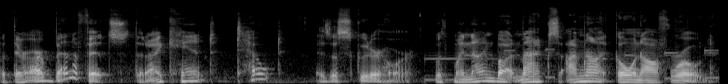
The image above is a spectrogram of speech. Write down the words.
But there are benefits that I can't tout as a scooter whore. With my Ninebot Max, I'm not going off-road.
